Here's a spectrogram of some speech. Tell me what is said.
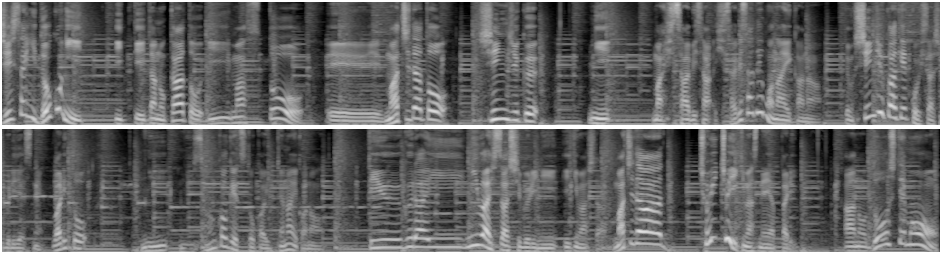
実際にどこに行っていたのかと言いますと、えー、町田と新宿にまあ久々久々でもないかな。でも新宿は結構久しぶりですね。割と23ヶ月とか行ってないかな。っていうぐらいには久しぶりに行きました。町田はちょいちょい行きますねやっぱり。あのどうしても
